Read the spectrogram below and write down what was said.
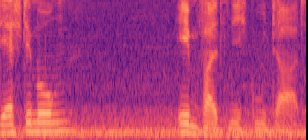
der Stimmung ebenfalls nicht gut tat.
